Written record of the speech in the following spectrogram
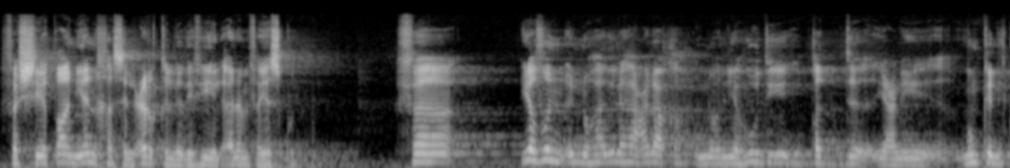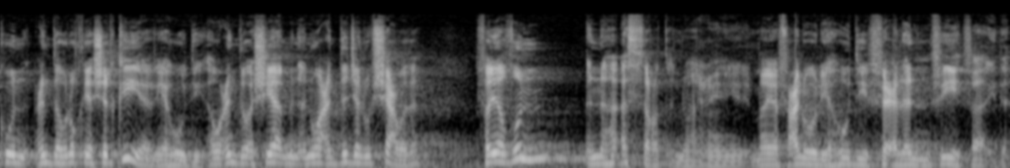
فالشيطان ينخس العرق الذي فيه الألم فيسكن. فيظن إنه هذه لها علاقة إنه اليهودي قد يعني ممكن يكون عنده رقية شركية اليهودي أو عنده أشياء من أنواع الدجل والشعوذة. فيظن إنها أثرت إنه يعني ما يفعله اليهودي فعلا فيه فائدة.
